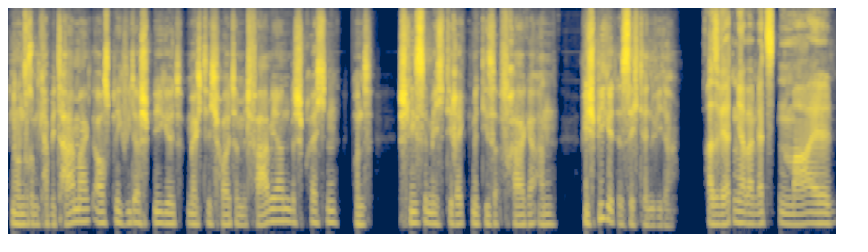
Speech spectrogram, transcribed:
in unserem Kapitalmarktausblick widerspiegelt, möchte ich heute mit Fabian besprechen und schließe mich direkt mit dieser Frage an. Wie spiegelt es sich denn wieder? Also wir hatten ja beim letzten Mal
